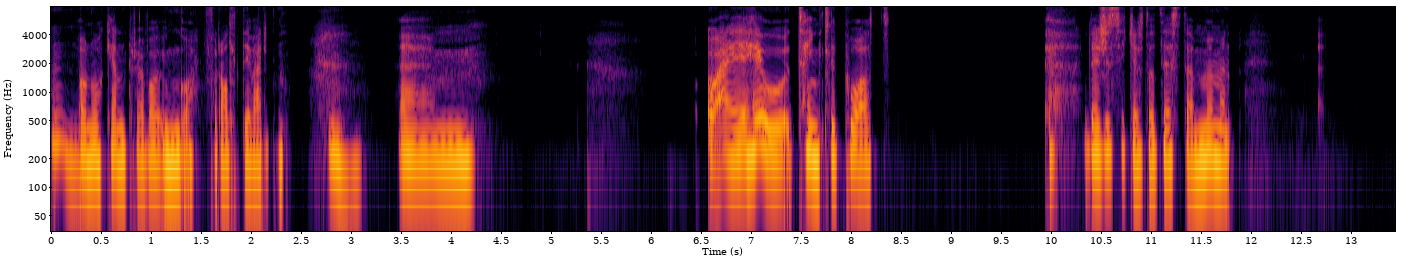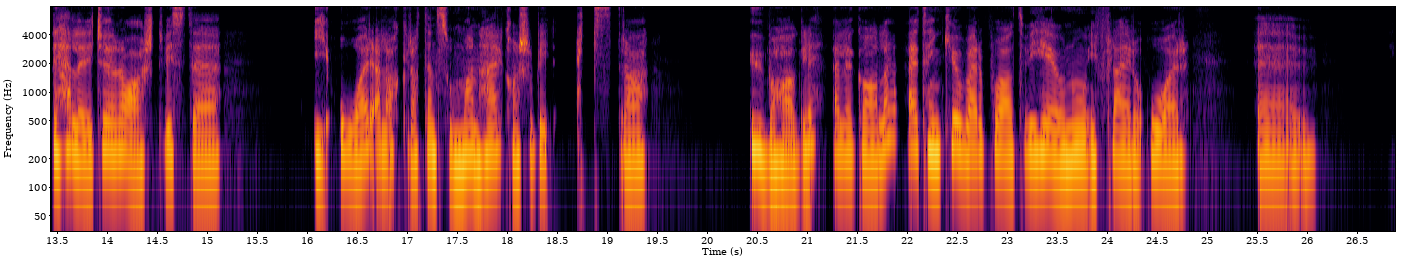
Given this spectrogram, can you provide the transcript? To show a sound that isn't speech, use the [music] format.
Mm. Og noen prøver å unngå for alt i verden. Mm. Ehm, og jeg har jo tenkt litt på at Det er ikke sikkert at det stemmer, men det er heller ikke rart hvis det i år, eller akkurat den sommeren her, kanskje blir ekstra ubehagelig eller gale. Jeg tenker jo bare på at vi har jo nå i flere år eh,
